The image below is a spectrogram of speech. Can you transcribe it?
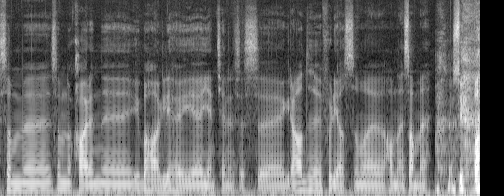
som, eh, som nok har en eh, ubehagelig høy eh, gjenkjennelsesgrad for de av oss som havna i samme suppa.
